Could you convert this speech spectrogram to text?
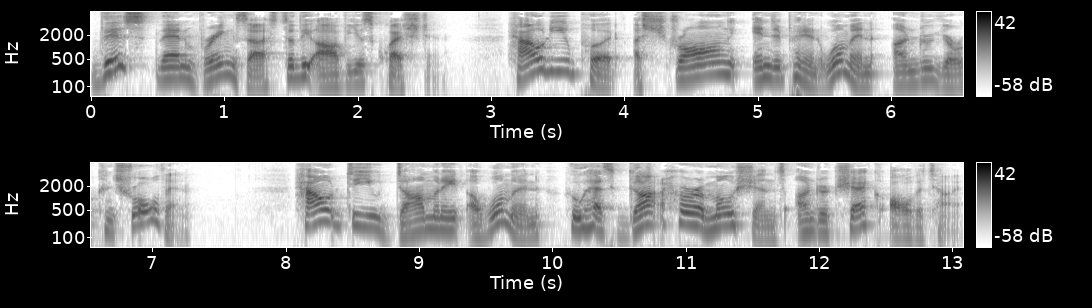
This then brings us to the obvious question How do you put a strong, independent woman under your control then? How do you dominate a woman who has got her emotions under check all the time?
